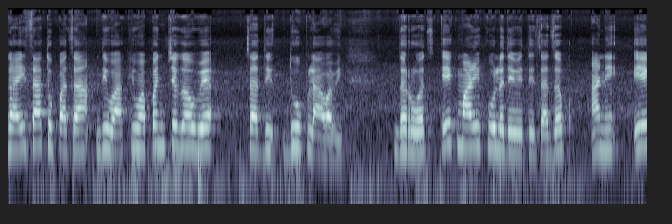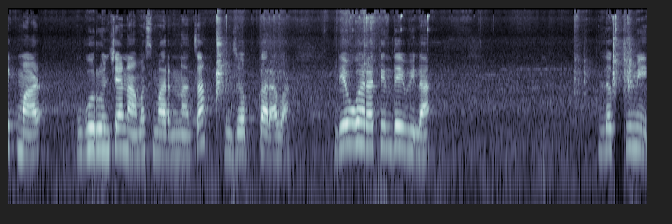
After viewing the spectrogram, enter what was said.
गाईचा तुपाचा दिवा किंवा पंचगव्याचा दि धूप लावावी. दररोज एक माळी कुलदेवतेचा जप आणि एक माळ गुरूंच्या नामस्मरणाचा जप करावा. देवघरातील देवीला लक्ष्मी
